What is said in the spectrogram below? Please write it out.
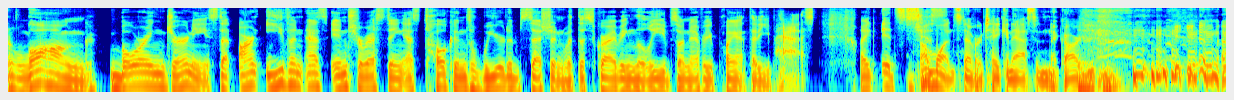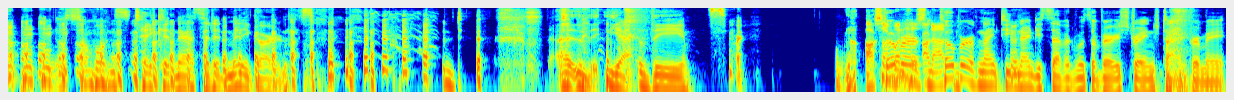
long, boring journeys that aren't even as interesting as Tolkien's weird obsession with describing the leaves on every plant that he passed. Like it's just- Someone's never taken acid in a garden. someone's taken acid in many gardens. Uh, yeah, the Sorry. October has not- October of 1997 was a very strange time for me.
